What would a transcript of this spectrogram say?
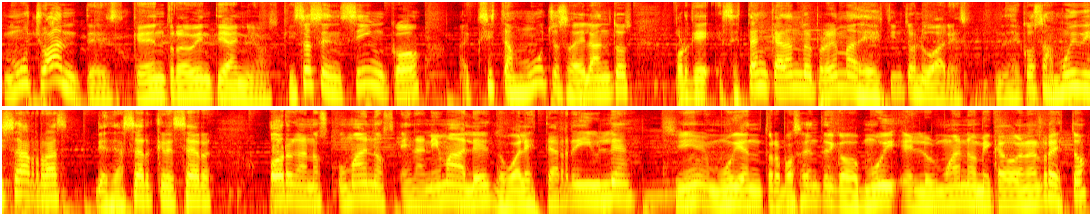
mucho antes que dentro de 20 años, quizás en 5 existan muchos adelantos porque se está encarando el problema desde distintos lugares. Desde cosas muy bizarras, desde hacer crecer órganos humanos en animales, lo cual es terrible, ¿sí? muy antropocéntrico, muy el humano me cago en el resto,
